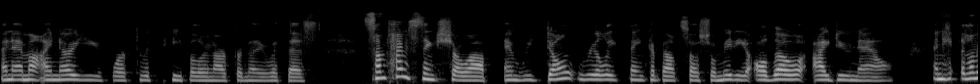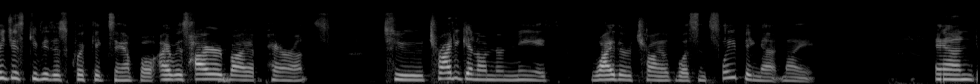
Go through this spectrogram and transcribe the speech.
And Emma, I know you've worked with people and are familiar with this. Sometimes things show up and we don't really think about social media, although I do now. And he, let me just give you this quick example. I was hired by a parents to try to get underneath why their child wasn't sleeping at night. And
